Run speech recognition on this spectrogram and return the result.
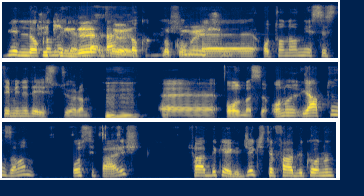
bir lokomotiv. Tikinde, Ben, ben evet, locomotion. e, otonomi sistemini de istiyorum Hı hı. e, olması. Onu yaptığın zaman o sipariş fabrikaya gidecek. İşte fabrika onun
